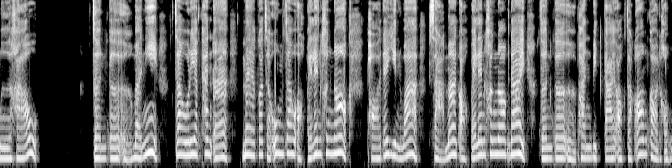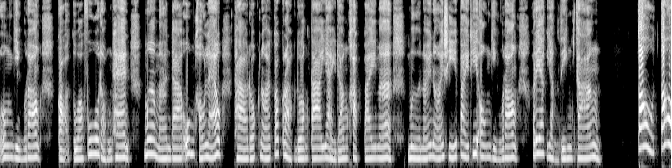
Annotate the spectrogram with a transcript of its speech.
มือเขา เจินเกอเอ๋อมานี่ เจ้าเรียกท่านอา แม่ก็จะอุ้มเจ้าออกไปเล่นข้างนอก พอได้ยินว่าสามารถออกไปเล่นข้างนอกได้ เจินเกอเอ๋อพันบิดกายออกจากอ้อมกอดขององค์หญิงรอง เกาะตัวฟู่หลงแทน เมื่อมารดาอุ้มเขาแล้ว ทารกน้อยก็กรอกดวงตาใหญ่ดำขับไปมา มือน้อยๆชี้ไปที่องค์หญิงรอง เรียกอย่างจริงจัง โต้โต้อ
